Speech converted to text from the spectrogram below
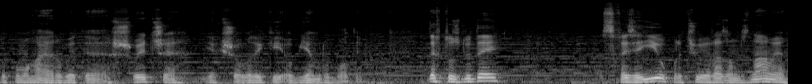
допомагає робити швидше, якщо великий об'єм роботи. Дехто з людей, з хазяїв працює разом з нами,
